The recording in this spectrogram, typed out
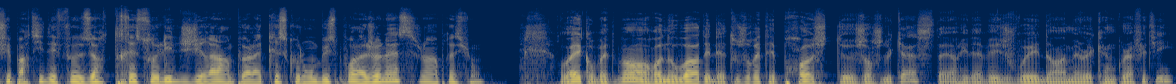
fait partie des faiseurs très solides, je dirais un peu à la Chris Columbus pour la jeunesse, j'ai l'impression. Ouais, complètement. Ron Howard, il a toujours été proche de George Lucas. D'ailleurs, il avait joué dans American Graffiti.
